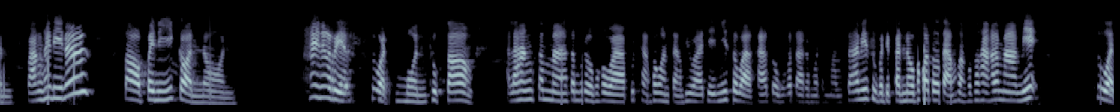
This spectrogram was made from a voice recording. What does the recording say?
น ฟังให้ดีนะ ต่อไปนี้ก่อนนอน ให้นักเรียน สวดมนต์ถูกต้องอรหังสัมมาสัมพุทโธพระควาพุทธังพระวันตังพิวาเทมิสวากขาโตภะคะตาธรรมธรรมัมสามิสุปฏิปันโนพระควาโตสามสังฆสังฆามามิ สวด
